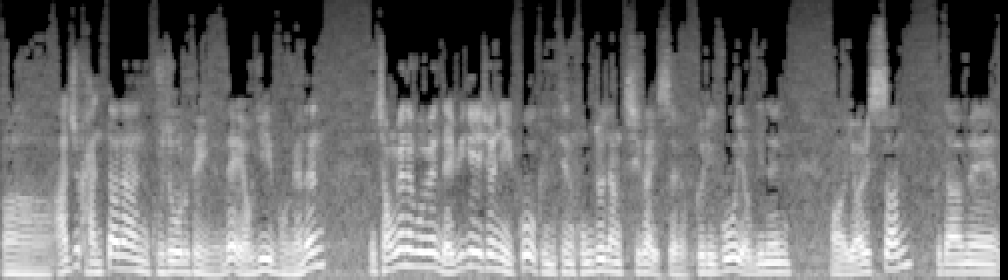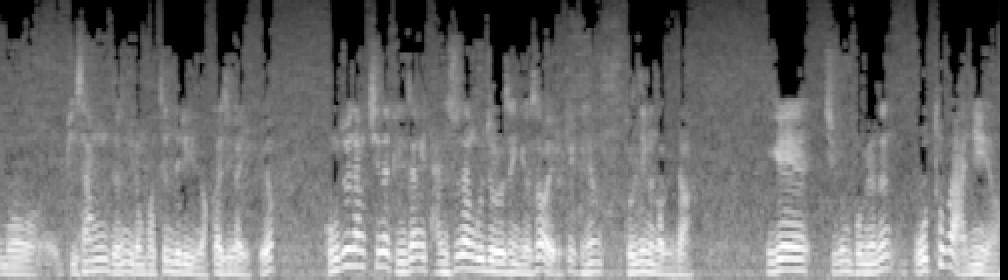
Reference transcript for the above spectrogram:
어, 아주 간단한 구조로 되어 있는데 여기 보면은 이 정면에 보면 내비게이션이 있고 그 밑에는 공조 장치가 있어요. 그리고 여기는 어, 열선, 그 다음에 뭐 비상등 이런 버튼들이 몇 가지가 있고요. 공조 장치는 굉장히 단순한 구조로 생겨서 이렇게 그냥 돌리는 겁니다. 이게 지금 보면은 오토가 아니에요.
